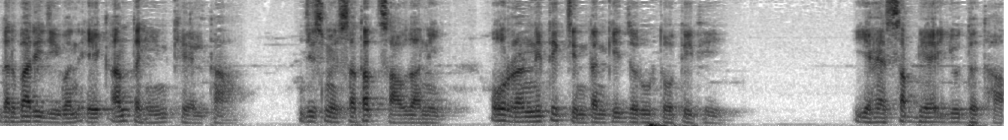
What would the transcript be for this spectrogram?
दरबारी जीवन एक अंतहीन खेल था, जिसमें सतत सावधानी और रणनीतिक चिंतन की ज़रूरत होती थी। यह सभ्य युद्ध था।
